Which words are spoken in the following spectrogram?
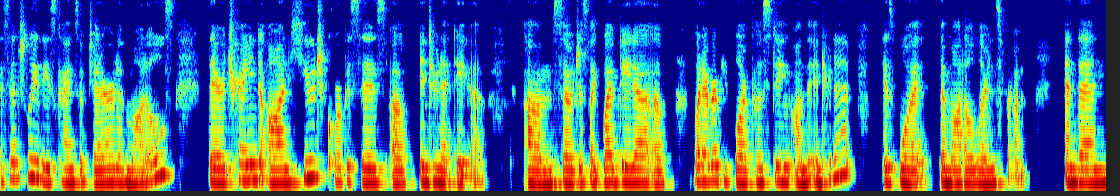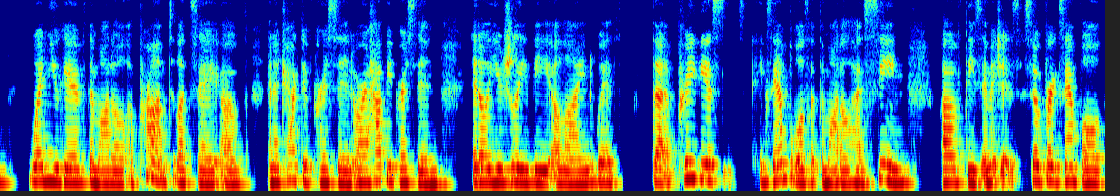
essentially, these kinds of generative models, they're trained on huge corpuses of internet data. Um, so just like web data of whatever people are posting on the internet is what the model learns from. And then when you give the model a prompt, let's say of an attractive person or a happy person, it'll usually be aligned with the previous examples that the model has seen of these images. So, for example,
